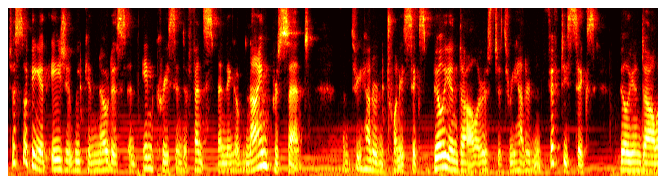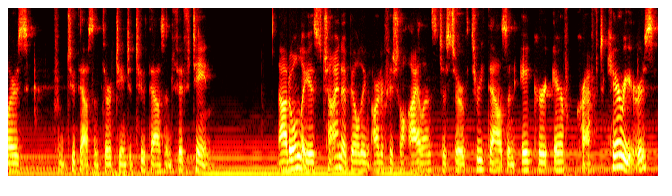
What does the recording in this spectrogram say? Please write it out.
Just looking at Asia, we can notice an increase in defense spending of 9%, from $326 billion to $356 billion from 2013 to 2015. Not only is China building artificial islands to serve 3,000 acre aircraft carriers,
